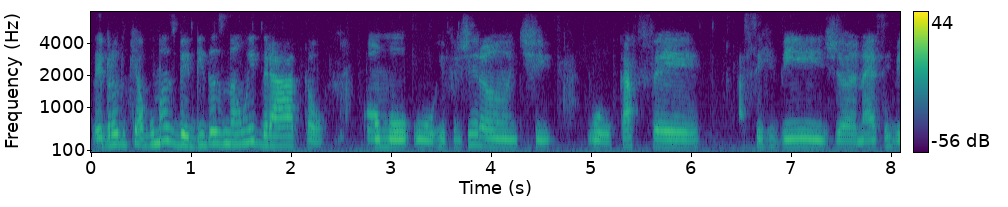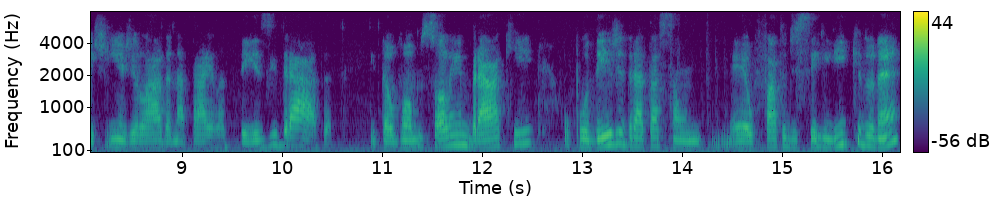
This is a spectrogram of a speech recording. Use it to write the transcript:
Lembrando que algumas bebidas não hidratam como o refrigerante, o café, a cerveja, né? A cervejinha gelada na praia, ela desidrata. Então vamos só lembrar que o poder de hidratação, é, o fato de ser líquido, né?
